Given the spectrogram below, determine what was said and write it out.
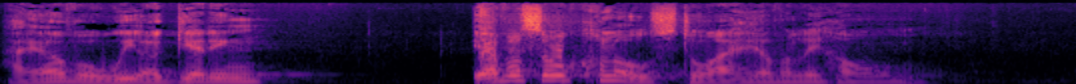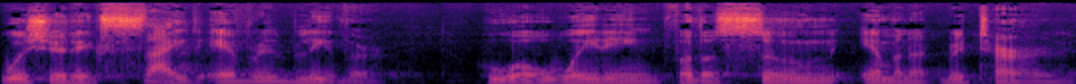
However, we are getting ever so close to our heavenly home, which should excite every believer who are waiting for the soon imminent return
